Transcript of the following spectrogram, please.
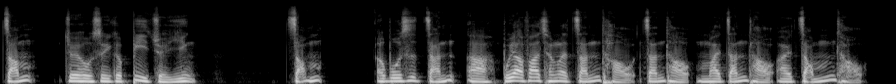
枕最后是一个闭嘴音，枕，而不是枕啊，不要发成了枕头，枕头唔系枕头，系枕头。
